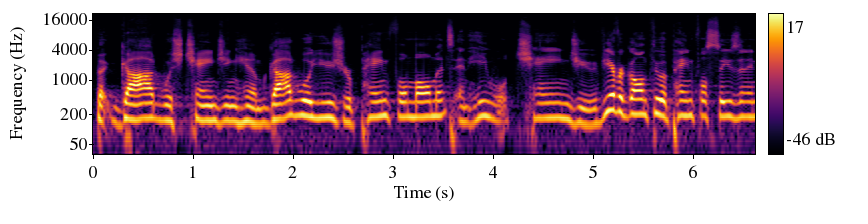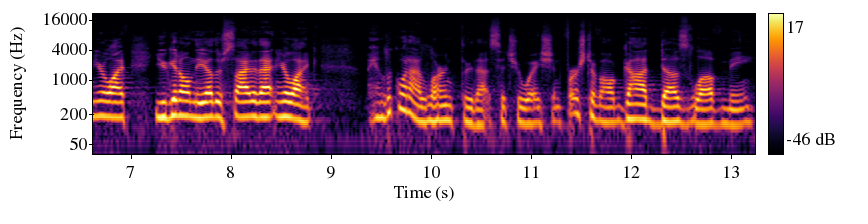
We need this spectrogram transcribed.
but God was changing him. God will use your painful moments and he will change you. Have you ever gone through a painful season in your life? You get on the other side of that and you're like, man, look what I learned through that situation. First of all, God does love me.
